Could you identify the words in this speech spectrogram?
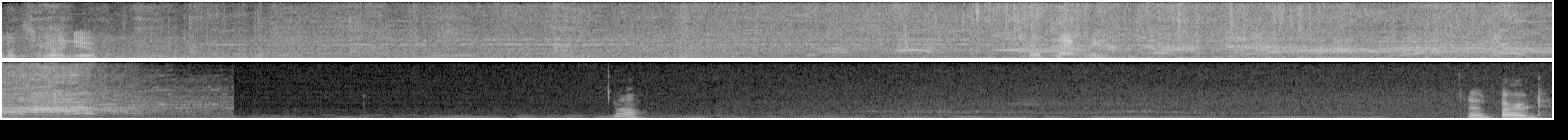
What's he gonna do? What's happening? No. No bird.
